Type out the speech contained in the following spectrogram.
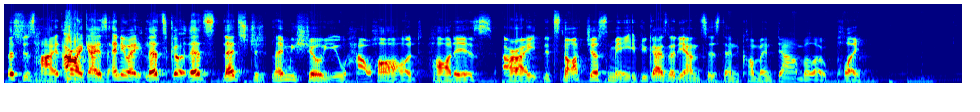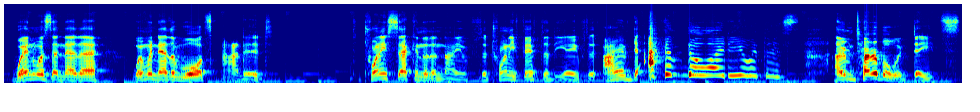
Let's just hide. All right, guys. Anyway, let's go. Let's let's just let me show you how hard hard is. All right, it's not just me. If you guys know the answers, then comment down below. Play. When was the Nether? When were Nether warts added? The 22nd of the 9th, the 25th of the 8th. I have I have no idea with this. I'm terrible with dates.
